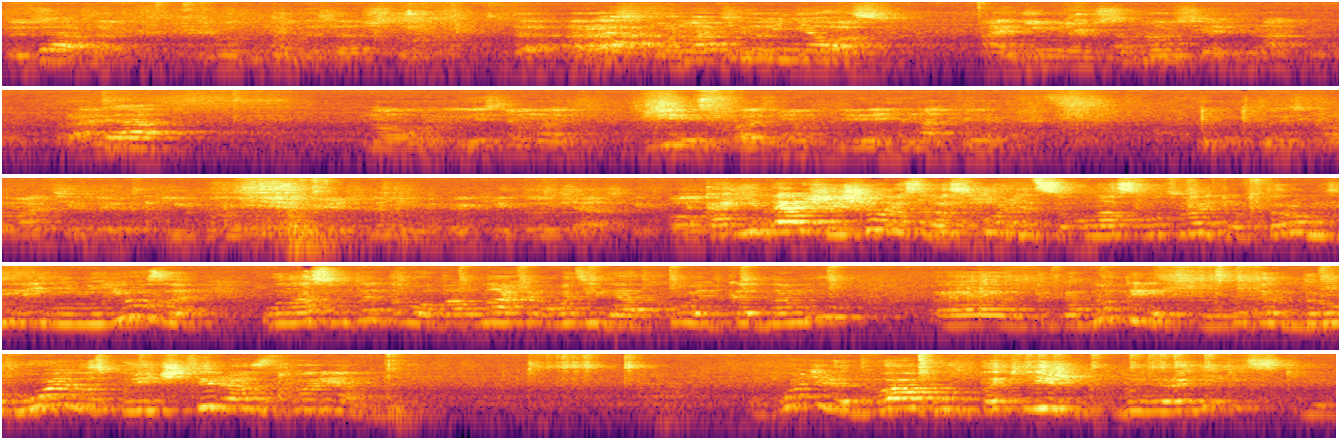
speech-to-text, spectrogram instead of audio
То есть Да. вот так, вот, вот эта штука. Да. Да, Раз она хроматида два, они между собой Ага. все одинаковые, правильно? Да, две, возьмем две одинаковые, то есть хроматиды, и поменяем между. Так они дальше еще раз расходятся. У нас вот смотрите, во втором делении мейоза у нас вот эта вот одна хроматида отходит к одному, э, к одной клетке, вот это к другой, у нас будет четыре разных варианта. Вы поняли? Два будут такие же, как были родительские,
